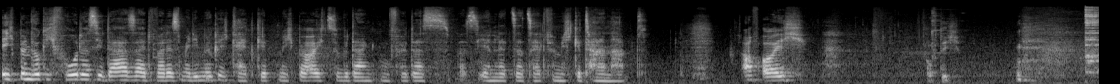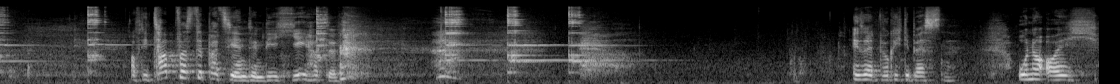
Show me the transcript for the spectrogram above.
Ich bin wirklich froh, dass ihr da seid, weil es mir die Möglichkeit gibt, mich bei euch zu bedanken für das, was ihr in letzter Zeit für mich getan habt. Auf euch. Auf dich. Auf die tapferste Patientin, die ich je hatte. Ihr seid wirklich die Besten. Ohne euch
